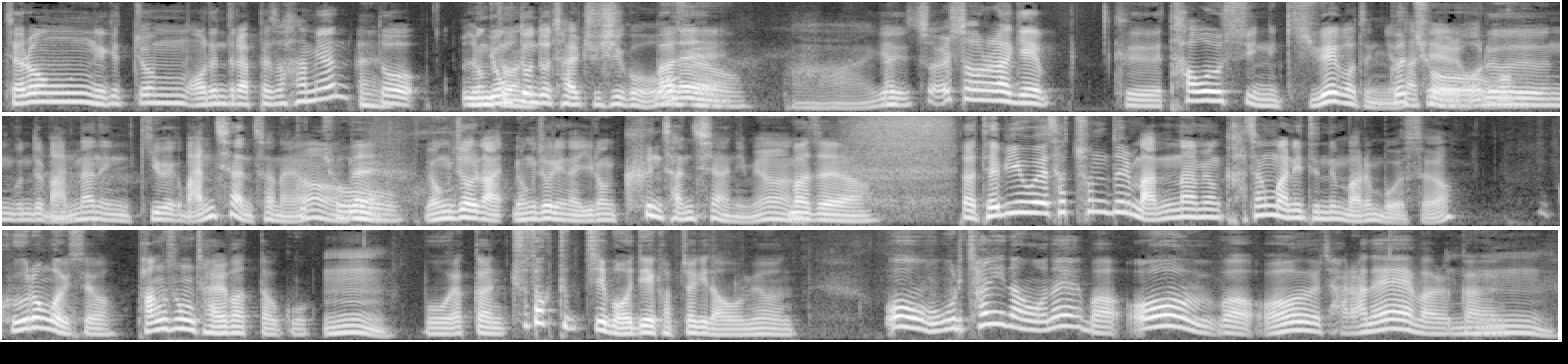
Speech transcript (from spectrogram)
재롱 이렇게 좀 어른들 앞에서 하면 네. 또 용돈. 용돈 도 잘 주시고 맞아요. 아, 이게 쏠쏠하게 그 타올 수 있는 기회거든요. 그쵸. 사실 어른분들 만나는 기회가 많지 않잖아요. 네. 명절 명절이나 이런 큰 잔치 아니면 맞아요. 자, 데뷔 후에 사촌들 만나면 가장 많이 듣는 말은 뭐였어요? 그런 거 있어요. 방송 잘 봤다고. 음. 뭐 약간 추석 특집 어디에 갑자기 나오면 어 우리 찬이 나오네 막어막어 잘하네 막 약간 음.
